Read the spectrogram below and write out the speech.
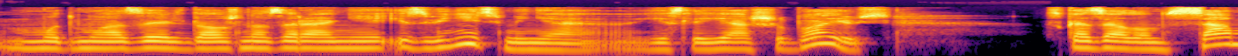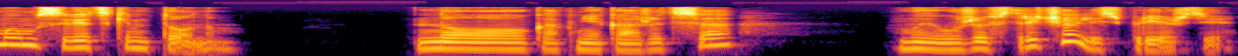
«Мадемуазель должна заранее извинить меня, если я ошибаюсь», — сказал он самым светским тоном. Но, как мне кажется, мы уже встречались прежде,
